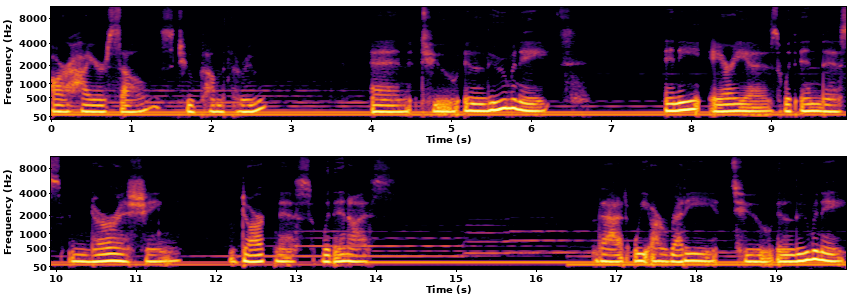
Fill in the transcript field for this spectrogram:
our higher selves to come through and to illuminate any areas within this nourishing darkness within us that we are ready to illuminate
